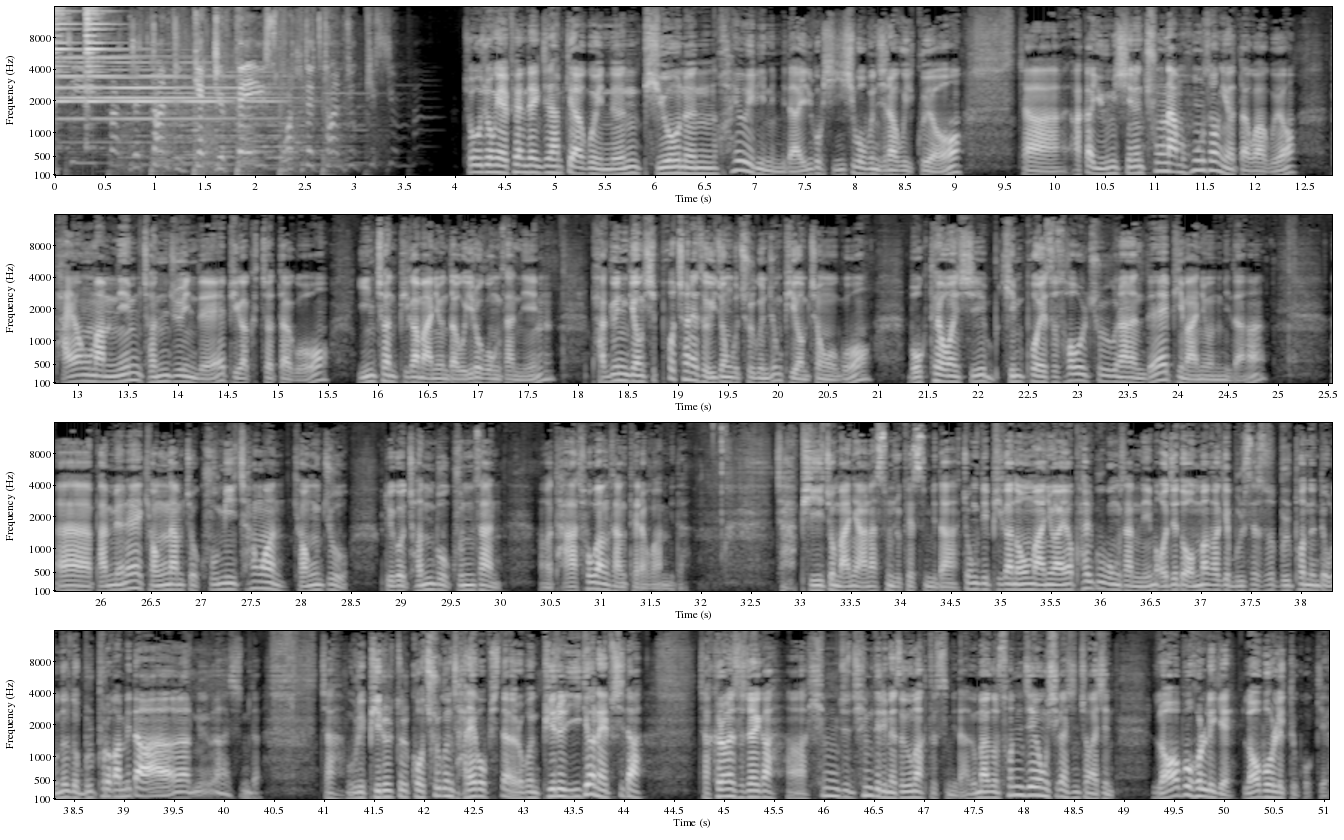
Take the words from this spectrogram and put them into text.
조우종의 팬댕진 함께하고 있는 비 오는 화요일입니다. 7시 25분 지나고 있고요. 자, 아까 유미 씨는 충남 홍성이었다고 하고요. 다영맘님 전주인데 비가 그쳤다고 인천 비가 많이 온다고 1504님 박윤경 씨 포천에서 의정부 출근 중 비 엄청 오고 목태원 씨 김포에서 서울 출근하는데 비 많이 옵니다. 아, 반면에 경남 쪽 구미, 창원, 경주, 그리고 전부, 군산, 어, 다 소강 상태라고 합니다. 자, 비 좀 많이 안 왔으면 좋겠습니다. 쫑디 비가 너무 많이 와요. 8903님. 어제도 엄마 가게 물 새서 물 펐는데 오늘도 물 풀어 갑니다. 하십니다. 자, 우리 비를 뚫고 출근 잘 해봅시다. 여러분. 비를 이겨냅시다. 자, 그러면서 저희가 아, 힘, 힘들이면서 음악 듣습니다. 음악은 손재용 씨가 신청하신 러브홀릭의 러브홀릭 듣고 올게요.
